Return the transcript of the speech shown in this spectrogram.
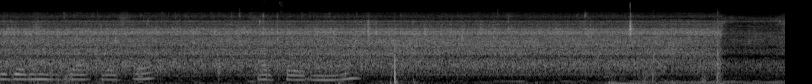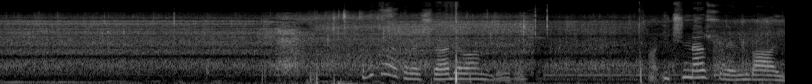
Gidelim biz arkadaşlar. Arkalarından. Evet arkadaşlar devam ediyoruz. Ha, içinden sürelim daha iyi.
